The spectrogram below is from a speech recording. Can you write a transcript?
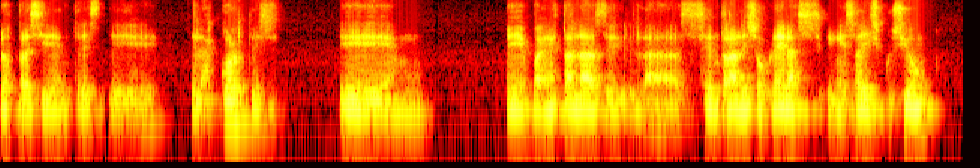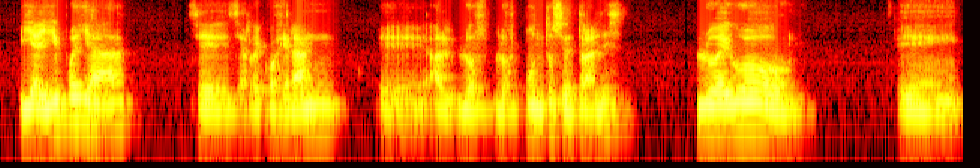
los presidentes de, las cortes, eh, eh, van a estar las, eh, las centrales obreras en esa discusión y allí pues ya se, se recogerán los, los, puntos centrales. Luego, en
